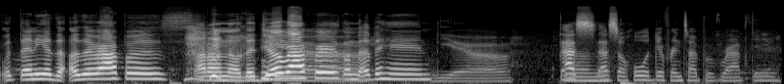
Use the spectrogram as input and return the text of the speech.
with any of the other rappers, I don't know. The Joe Yeah. rappers, on the other hand, Yeah. That's Um, that's a whole different type of rap there.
